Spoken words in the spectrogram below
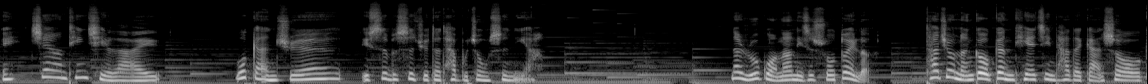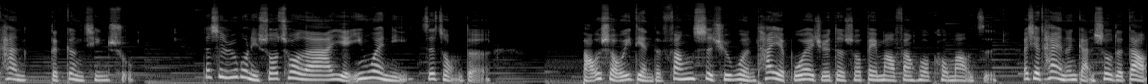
诶，这样听起来。我感觉你是不是觉得他不重视你啊？那如果呢，你是说对了，他就能够更贴近他的感受，看得更清楚。但是如果你说错了啊，也因为你这种的保守一点的方式去问，他也不会觉得说被冒犯或扣帽子，而且他也能感受得到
